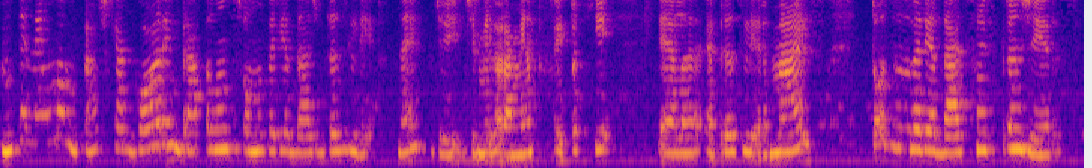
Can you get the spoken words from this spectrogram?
não tem nenhuma. Acho que agora a Embrapa lançou uma variedade brasileira, né, de, de melhoramento feito aqui, ela é brasileira, mas todas as variedades são estrangeiras.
